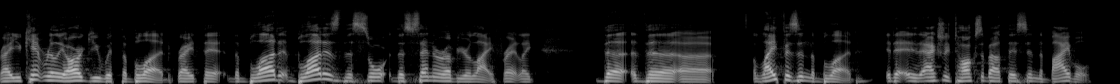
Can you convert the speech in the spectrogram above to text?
Right? You can't really argue with the blood, right? The the blood blood is the sor- the center of your life, right? Like the the uh, life is in the blood. It, it actually talks about this in the Bible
